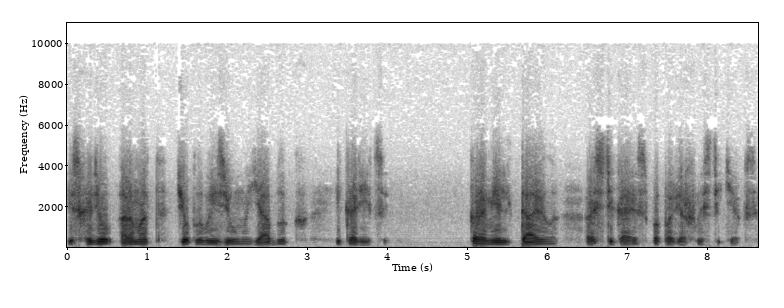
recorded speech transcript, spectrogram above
исходил аромат теплого изюма, яблок и корицы. Карамель таяла, растекаясь по поверхности кекса.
